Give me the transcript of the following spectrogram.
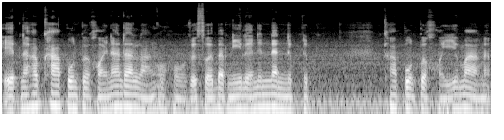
11 นะครับคาปูนเปลือกหอยหน้าด้านหลัง โอ้โห สวย ๆ แบบนี้เลยแน่นๆนึบๆคาปูนเปลือกหอยเยอะมากนะ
